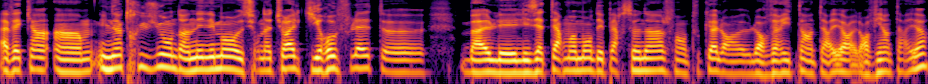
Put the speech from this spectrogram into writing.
avec un, un- une intrusion d'un élément surnaturel qui reflète euh, bah, les, les atermoiements des personnages, enfin en tout cas leur, leur vérité intérieure et leur vie intérieure.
